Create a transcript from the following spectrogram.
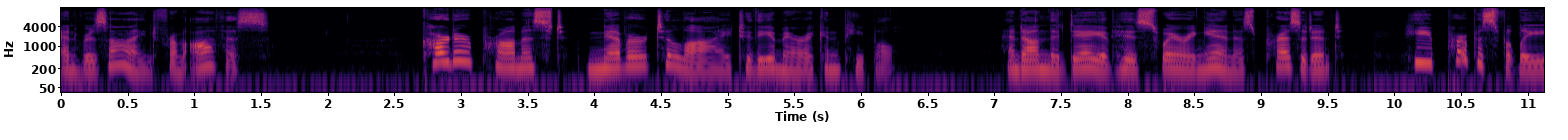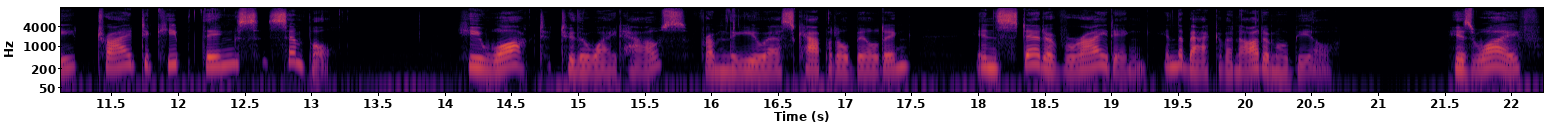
and resigned from office. Carter promised never to lie to the American people, and on the day of his swearing in as president, he purposefully tried to keep things simple. He walked to the White House from the U.S. Capitol building instead of riding in the back of an automobile. His wife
